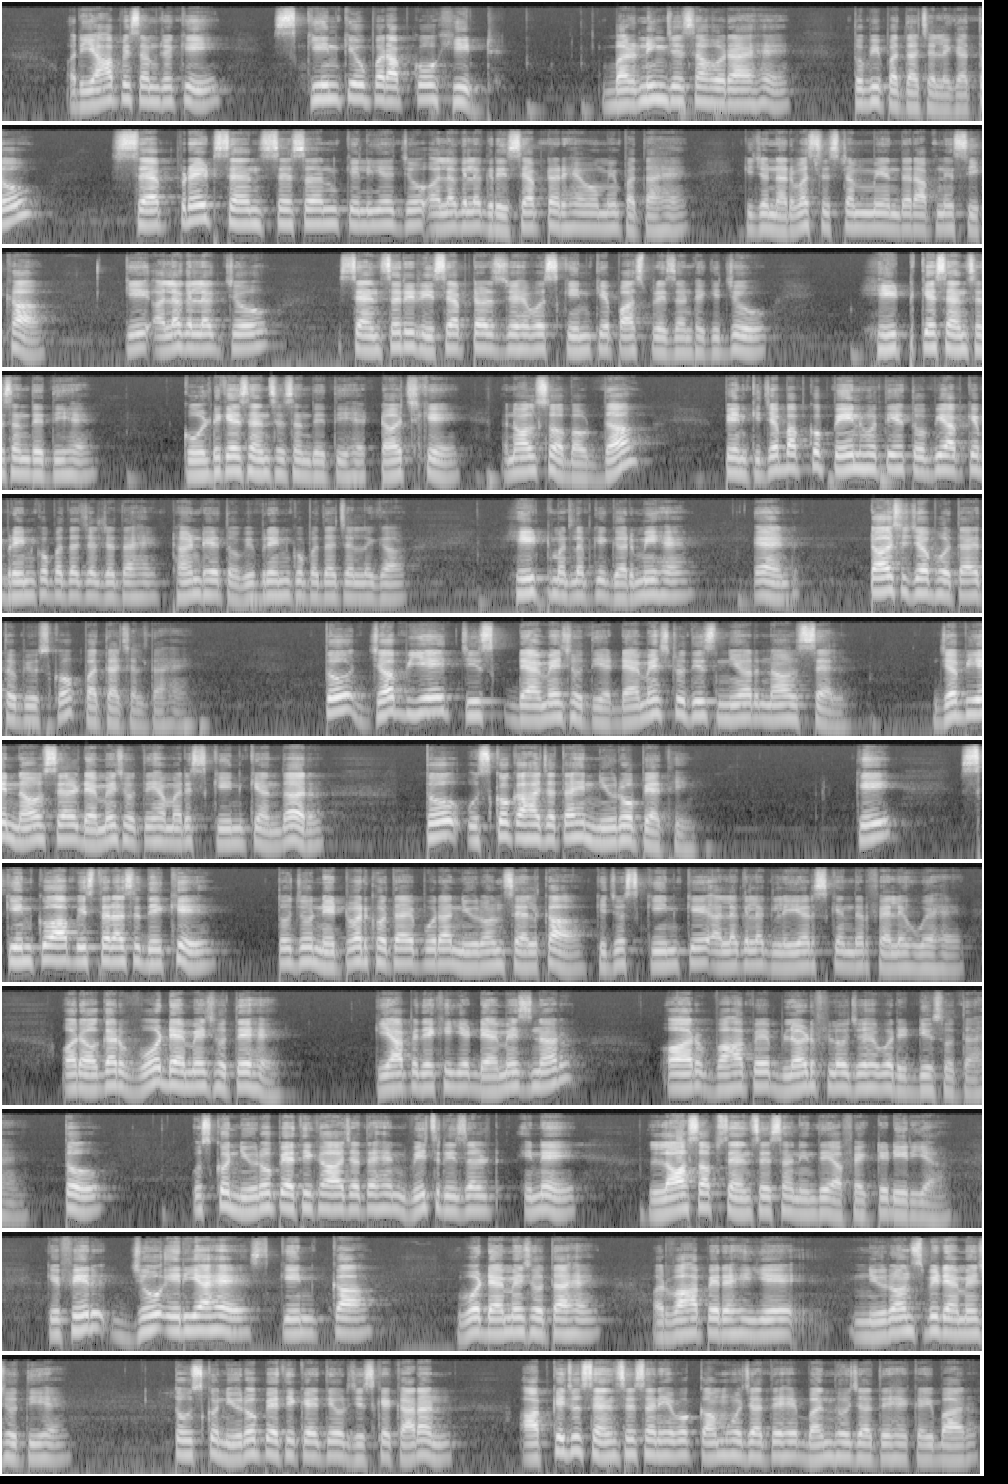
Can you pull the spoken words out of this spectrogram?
और यहाँ पे समझो कि स्किन के ऊपर आपको हीट बर्निंग जैसा हो रहा है तो भी पता चलेगा। तो सेपरेट सेंसेशन के लिए जो अलग अलग रिसेप्टर है वो हमें पता है कि जो नर्वस सिस्टम में अंदर आपने सीखा कि अलग अलग जो सेंसरी रिसेप्टर्स जो है वो स्किन के पास प्रेजेंट है कि जो हीट के सेंसेशन देती है कोल्ड के सेंसेशन देती है टच के and also about the pain की जब आपको पेन होती है तो भी आपके ब्रेन को पता चल जाता है, ठंड है तो भी ब्रेन को पता चलेगा हीट मतलब कि गर्मी है एंड टच जब होता है तो भी उसको पता चलता है। तो जब ये चीज़ डैमेज होती है damage to this near nerve cell जब ये नर्व सेल डैमेज होती है हमारे स्किन के अंदर तो उसको कहा जाता है न्यूरोपैथी कि स्किन को आप इस तरह से देखें तो जो नेटवर्क होता है पूरा न्यूरॉन सेल का, कि जो स्किन के अलग अलग लेयर्स के अंदर फैले हुए हैं, और अगर वो डैमेज होते हैं, कि यहाँ पे देखिए, ये डैमेज नर्व और वहाँ पे ब्लड फ्लो जो है वो रिड्यूस होता है। तो उसको न्यूरोपैथी कहा जाता है which result in a loss of sensation in the affected area कि फिर जो एरिया है स्किन का, वो डैमेज होता है, और वहाँ पे रही ये न्यूरॉन्स भी डैमेज होती है। तो उसको न्यूरोपैथी कहते हैं, और जिसके कारण आपके जो सेंसेशन है वो कम हो जाते हैं, बंद हो जाते हैं कई बार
